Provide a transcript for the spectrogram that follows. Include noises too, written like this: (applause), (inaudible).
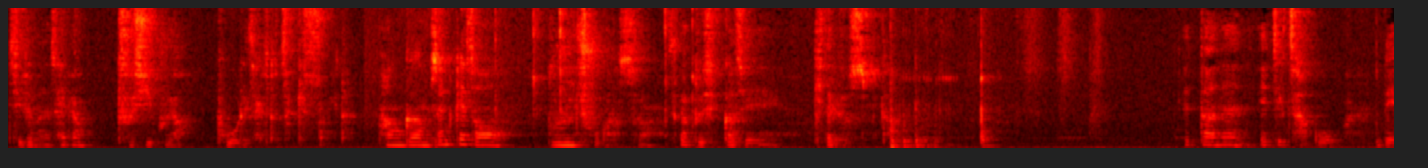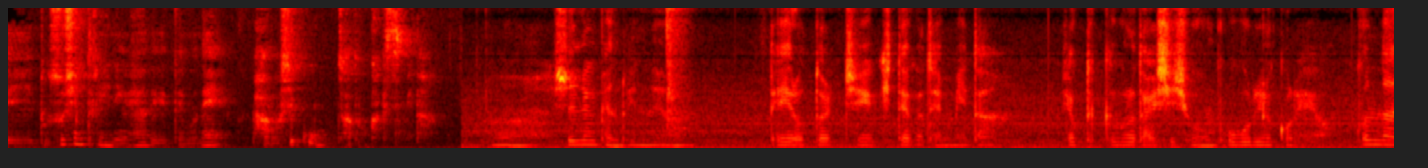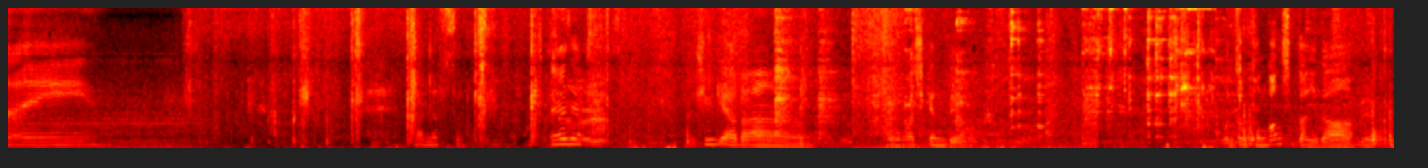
지금은 새벽 2시고요. 보울에 잘 도착했습니다. 방금 쌤께서 물 주고 가셨어요. 새벽 2시까지 기다려줬습니다. 일단은 일찍 자고 내일 또 수심 트레이닝을 해야 되기 때문에 바로 씻고 자도록 하겠습니다. 아, 실링 팬도 있네요. 내일 어떨지 기대가 됩니다. 역대급으로 날씨 좋은 보울일 거래요. 굿나잇. 말랐어. 안녕하세요. 신기하다. 너무 맛있겠는데요? 완전 건강 식단이다.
